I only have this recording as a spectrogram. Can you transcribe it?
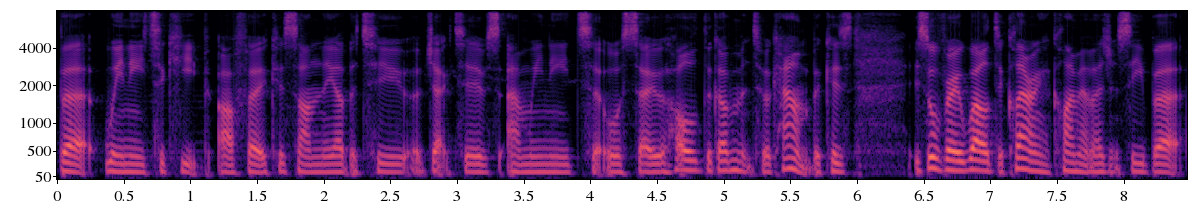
But we need to keep our focus on the other two objectives, and we need to also hold the government to account because it's all very well declaring a climate emergency, but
